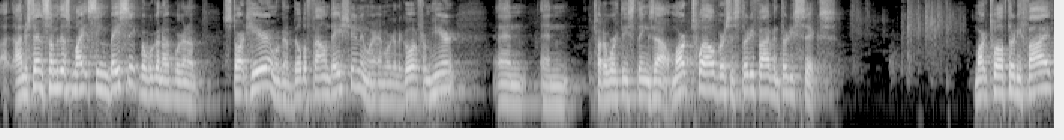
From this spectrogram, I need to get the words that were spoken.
I understand some of this might seem basic, but we're going to, we're going to start here and we're going to build a foundation and we're, and we're going to go up from here and, and try to work these things out. Mark 12, verses 35 and 36. Mark 12, 35.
